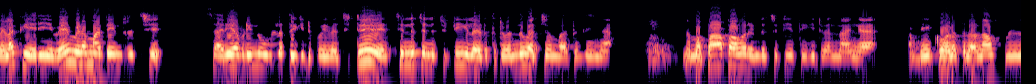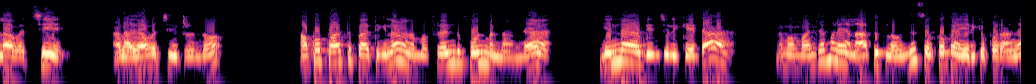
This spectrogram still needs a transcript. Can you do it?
விளக்கு எரியவே விட மாட்டேன்ருச்சு சரி அப்படின்னு உள்ள தூக்கிட்டு போய் வச்சுட்டு சின்ன சின்ன சுட்டிகளை எடுத்துட்டு வந்து வச்சோம் பாத்துக்கோங்க. நம்ம பாப்பாவும் ரெண்டு சுட்டியை தூக்கிட்டு வந்தாங்க. அப்படியே கோலத்துல எல்லாம் ஃபுல்லா வச்சு அழகா வச்சுக்கிட்டு இருந்தோம். அப்போ பார்த்து பார்த்தீங்கன்னா நம்ம ஃப்ரெண்டு ஃபோன் பண்ணாங்க. என்ன அப்படின்னு சொல்லி கேட்டா நம்ம மஞ்சமலையா நாத்துக்குள்ள வந்து சொக்கப்பா எரிக்க போறாங்க.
